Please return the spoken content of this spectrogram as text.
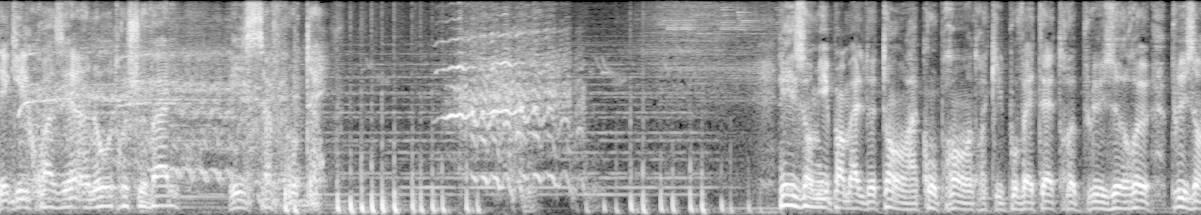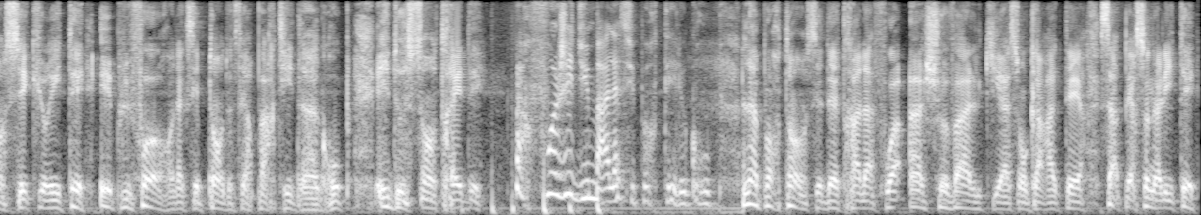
Dès qu'ils croisaient un autre cheval, ils s'affrontaient. Ils ont mis pas mal de temps à comprendre qu'ils pouvaient être plus heureux, plus en sécurité et plus forts en acceptant de faire partie d'un groupe et de s'entraider. Parfois, j'ai du mal à supporter le groupe. L'important, c'est d'être à la fois un cheval qui a son caractère, sa personnalité,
